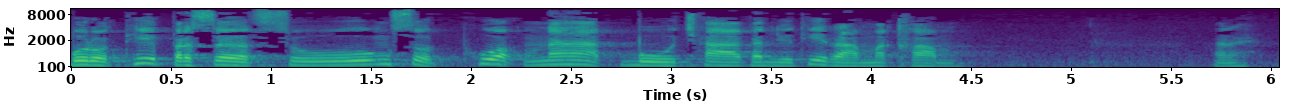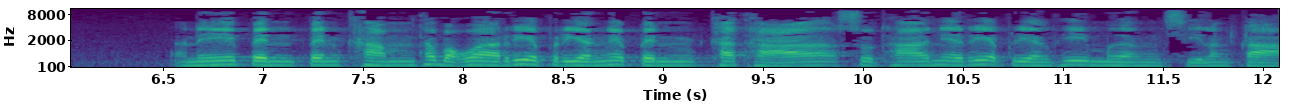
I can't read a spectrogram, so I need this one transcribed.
บุรุษที่ประเสริฐสูงสุดพวกนาคบูชากันอยู่ที่รามคำนะอันนี้เป็นเป็นคำถ้าบอกว่าเรียบเรียงเนี่ยเป็นคาถาสุดท้ายเนี่ยเรียบเรียงที่เมืองศรีลังกา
